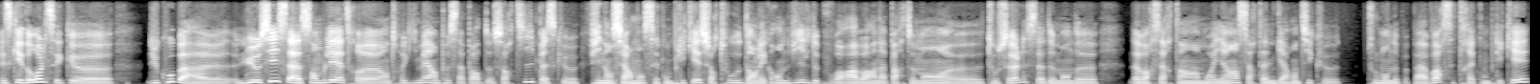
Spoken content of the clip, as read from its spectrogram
Mais ce qui est drôle, c'est que du coup, bah, lui aussi, ça a semblé être, entre guillemets, un peu sa porte de sortie, parce que financièrement, c'est compliqué, surtout dans les grandes villes, de pouvoir avoir un appartement tout seul. Ça demande d'avoir certains moyens, certaines garanties que tout le monde ne peut pas avoir, c'est très compliqué.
